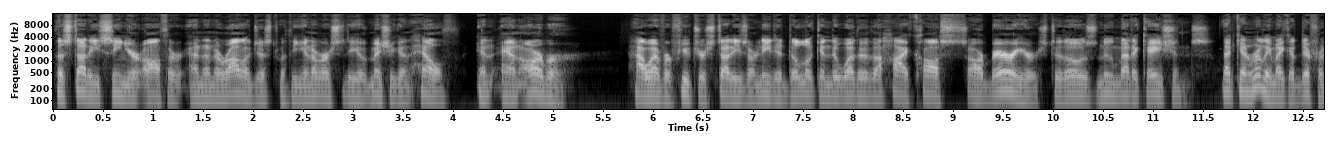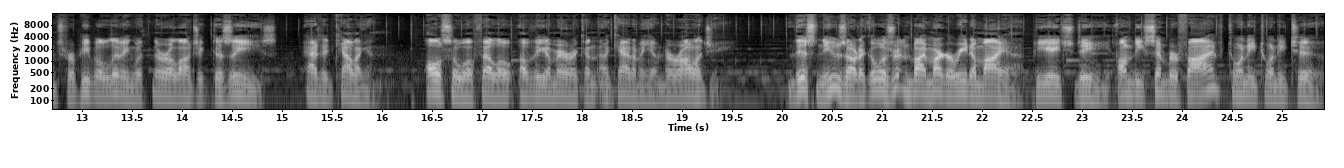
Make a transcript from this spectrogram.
the study's senior author and a neurologist with the University of Michigan Health in Ann Arbor. However, future studies are needed to look into whether the high costs are barriers to those new medications that can really make a difference for people living with neurologic disease, added Callaghan, also a fellow of the American Academy of Neurology. This news article was written by Margarida Maia, PhD, on December 5, 2022.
